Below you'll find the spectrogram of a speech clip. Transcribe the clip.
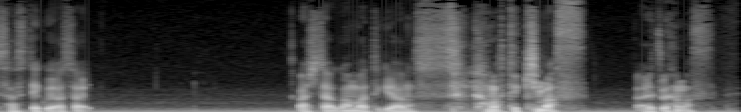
させてください。明日頑張ってきます。頑張ってきます。ありがとうございます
